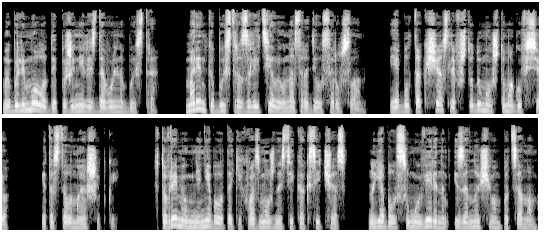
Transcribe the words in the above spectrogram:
Мы были молоды, поженились довольно быстро. Маринка быстро залетела, и у нас родился Руслан. Я был так счастлив, что думал, что могу все. Это стало моей ошибкой. В то время у меня не было таких возможностей, как сейчас, но я был самоуверенным и заносчивым пацаном.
